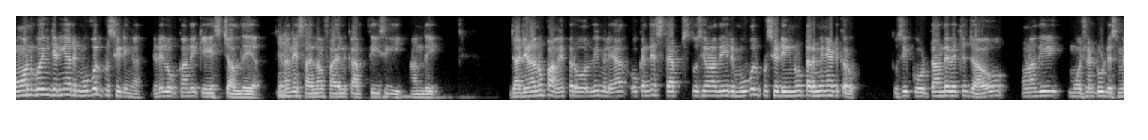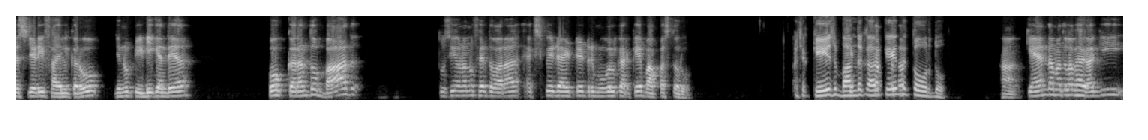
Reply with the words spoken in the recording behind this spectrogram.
ਔਨਗੋਇੰਗ ਜਿਹੜੀਆਂ ਰਿਮੂਵਲ ਪ੍ਰੋਸੀਡਿੰਗ ਆ ਜਿਹੜੇ ਲੋਕਾਂ ਦੇ ਕੇਸ ਚੱਲਦੇ ਆ ਜਿਨ੍ਹਾਂ ਨੇ। ਅਸਾਈਲਮ ਫਾਈਲ ਕਰਤੀ ਸੀਗੀ ਆਂਦੇ ਜਾਂ ਜਿਨ੍ਹਾਂ ਨੂੰ ਭਾਵੇਂ ਪੈਰੋਲ ਵੀ ਮਿਲਿਆ ਉਹ ਕਹਿੰਦੇ ਸਟੈਪਸ ਤੁਸੀਂ ਉਹਨਾਂ ਦੀ ਰਿਮੂਵਲ ਪ੍ਰੋਸੀਡਿੰਗ ਨੂੰ ਟਰਮੀਨੇਟ ਕਰੋ ਤੁਸੀਂ ਕੋਰਟਾਂ ਦੇ ਵਿੱਚ ਜਾਓ ਉਹਨਾਂ ਦੀ ਮੋਸ਼ਨ ਟੂ ਡਿਸਮਿਸ ਜਿਹੜੀ ਫਾਈਲ ਕਰੋ ਜਿਹਨੂੰ ਪੀਡੀ ਕਹਿੰਦੇ ਆ ਉਹ ਕਰਨ ਤੋਂ ਬਾਅਦ ਤੁਸੀਂ ਉਹਨਾਂ ਨੂੰ ਫਿਰ ਦੁਬਾਰਾ ਐਕਸਪੀਡਾਈਟਡ ਰਿਮੂਵਲ ਕਰਕੇ ਵਾਪਸ ਤੋਰੋ ਅੱਛਾ ਕੇਸ ਬੰਦ ਕਰਕੇ ਤੇ ਤੋੜ ਦੋ। ਹਾਂ ਕਹਿਣ ਦਾ ਮਤਲਬ ਹੈਗਾ ਕਿ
